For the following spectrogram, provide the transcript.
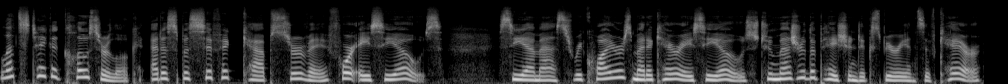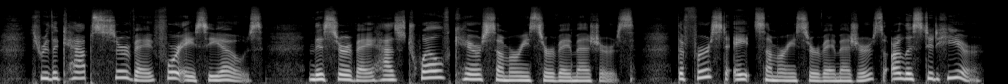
let's take a closer look at a specific CAHPS survey for ACOs. CMS requires Medicare ACOs to measure the patient experience of care through the CAHPS survey for ACOs. This survey has 12 care summary survey measures. The first eight summary survey measures are listed here.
